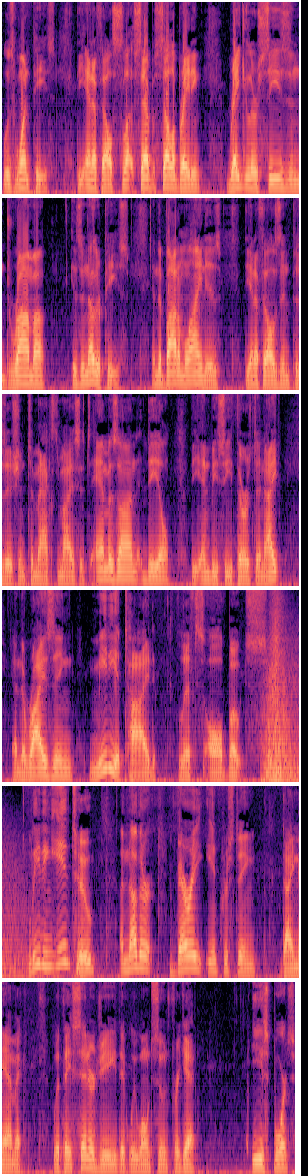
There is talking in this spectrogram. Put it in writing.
was one piece. The NFL celebrating regular season drama is another piece. And the bottom line is the NFL is in position to maximize its Amazon deal, the NBC Thursday night, and the rising media tide lifts all boats. Leading into another very interesting dynamic with a synergy that we won't soon forget. Esports,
